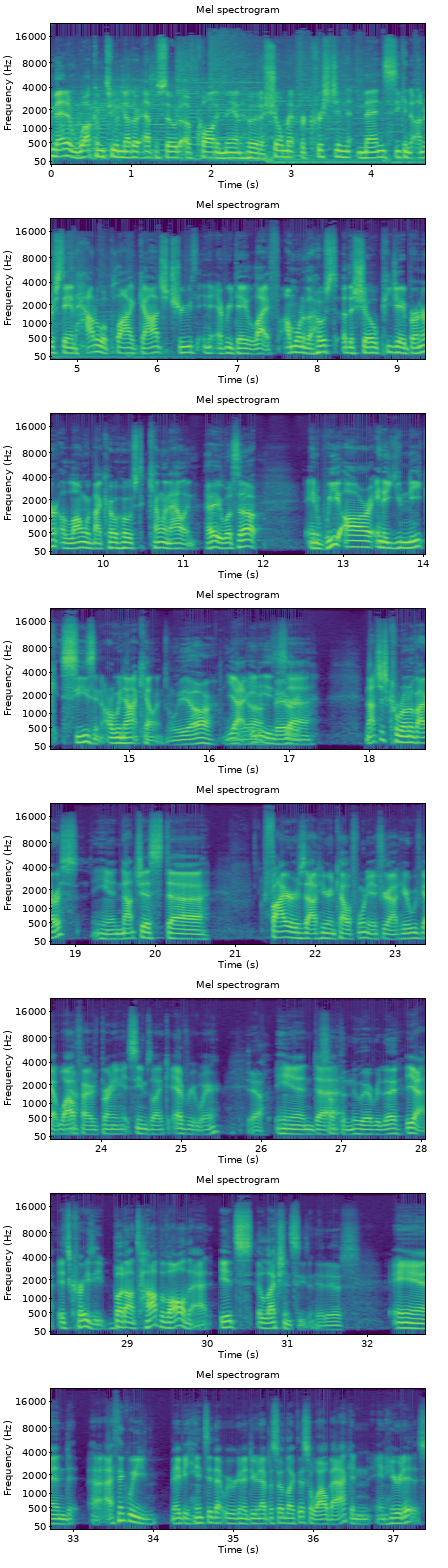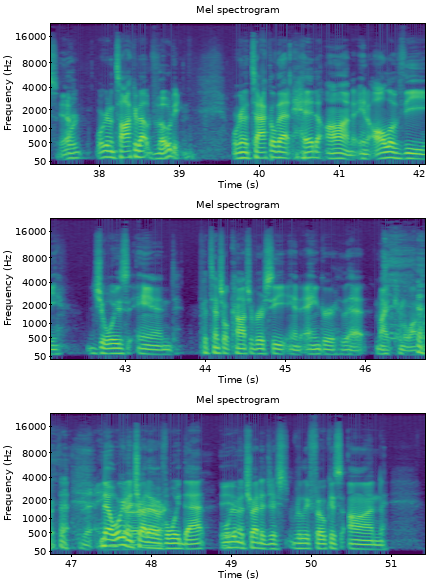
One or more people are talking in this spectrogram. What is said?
Hey, men, and welcome to another episode of Quality Manhood, a show meant for Christian men seeking to understand how to apply God's truth in everyday life. I'm one of the hosts of the show, PJ Burner, along with my co host, Kellen Allen. Hey, what's up? And we are in a unique season, are we not, Kellen? We are. Yeah, We are. it is uh, not just coronavirus and not just uh, fires out here in California. If you're out here, we've got wildfires burning, it seems like, everywhere. Yeah. And uh, Something new every day. yeah, it's crazy. But on top of all that, it's election season. It is. And uh, I think we maybe hinted that we were going to do an episode like this a while back, and, and here it is. Yeah. We're, we're going to talk about voting. We're going to tackle that head on and all of the joys and potential controversy and anger that might come along with that. No, we're going to try to avoid that. We're going to try to just really focus on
